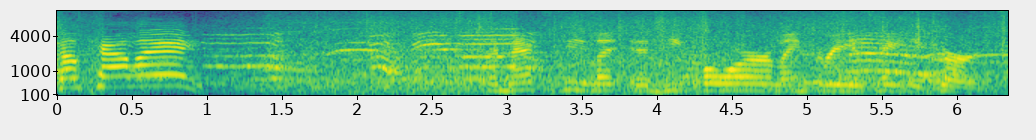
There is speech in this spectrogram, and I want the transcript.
Go Callie! Heat in heat 4, lane 3 is Haley Goertz.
